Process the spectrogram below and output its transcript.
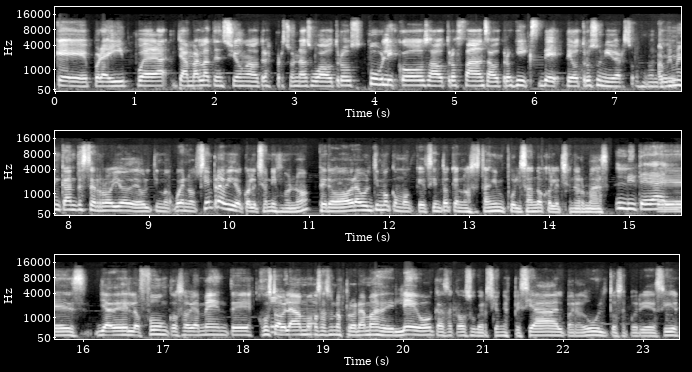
que por ahí pueda llamar la atención a otras personas o a otros públicos, a otros fans, a otros geeks de, de otros universos. ¿no? A mí me encanta este rollo de último. Bueno, siempre ha habido coleccionismo, ¿no? Pero ahora último como que siento que nos están impulsando a coleccionar más. Literal. Es ya desde los Funcos, obviamente. Justo Sí. hablamos hace unos programas de Lego que ha sacado su versión especial para adultos, se podría decir.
